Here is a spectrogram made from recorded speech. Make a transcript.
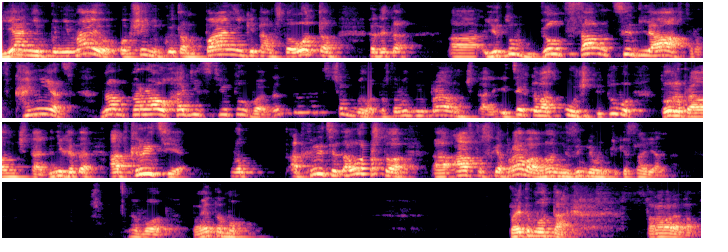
я не понимаю вообще никакой там паники, там, что вот там, как это, а, YouTube ввел санкции для авторов. Конец. Нам пора уходить с Ютуба. Да, да, это все было. Просто вы правила не читали. И те, кто вас учит Ютубу, тоже правила не читают. Для них это открытие. Вот открытие того, что а, авторское право, оно незыблемо неприкосновенно. Вот, поэтому, поэтому вот так. Пора вам.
